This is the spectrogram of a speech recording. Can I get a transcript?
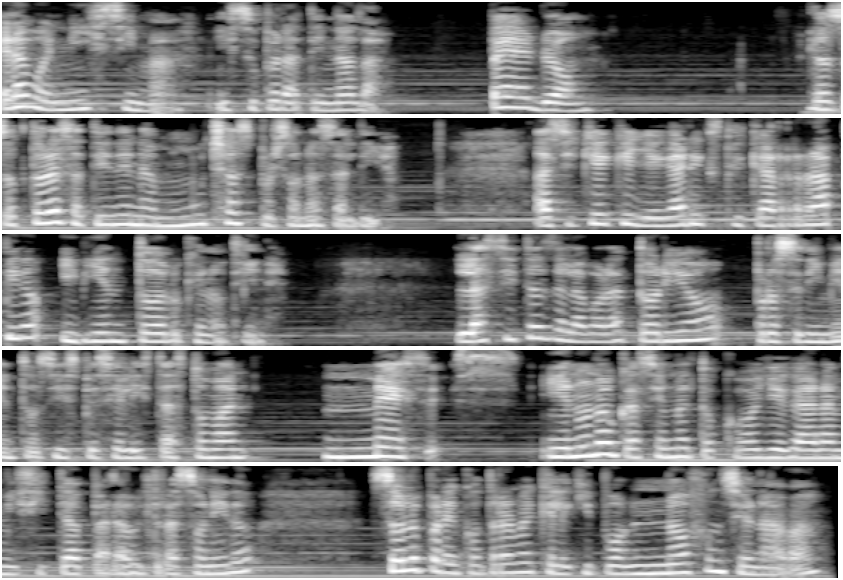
era buenísima y súper atinada, pero los doctores atienden a muchas personas al día, así que hay que llegar y explicar rápido y bien todo lo que uno tiene. Las citas de laboratorio, procedimientos y especialistas toman meses y en una ocasión me tocó llegar a mi cita para ultrasonido solo para encontrarme que el equipo no funcionaba,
